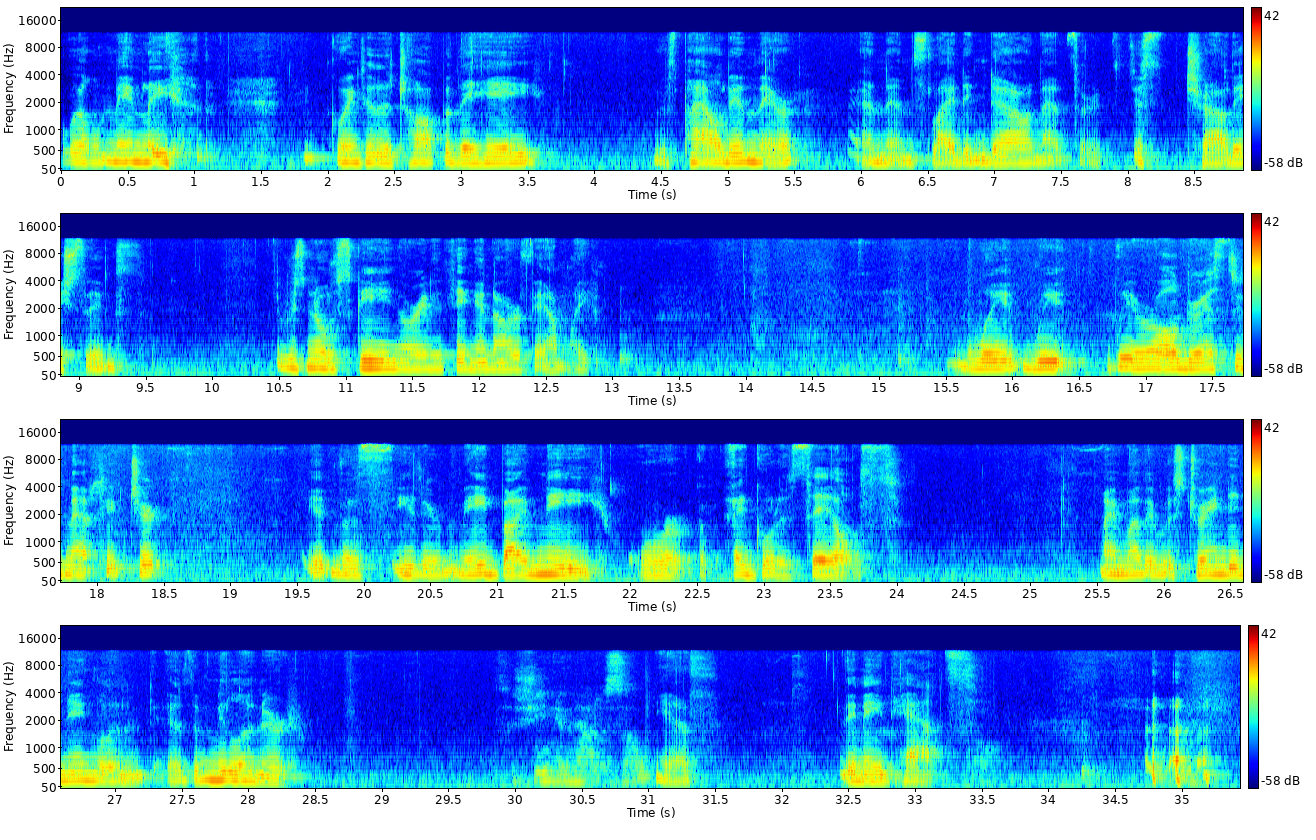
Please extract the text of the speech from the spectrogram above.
Well, mainly going to the top of the hay was piled in there and then sliding down, that sort of, just childish things. There was no skiing or anything in our family. The way we, we were all dressed in that picture, it was either made by me or I'd go to sales. My mother was trained in England as a milliner. She knew how to sew. Yes. They made hats.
